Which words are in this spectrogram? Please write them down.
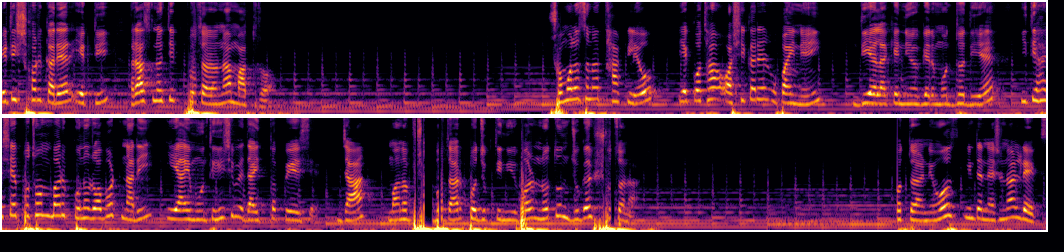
এটি সরকারের একটি রাজনৈতিক প্রচারণা মাত্র। সমালোচনা থাকলেও এ কথা অস্বীকারের উপায় নেই। ডিএলাকে নিয়োগের মধ্য দিয়ে ইতিহাসে প্রথমবার কোনো রবট নারী এআই মন্ত্রী হিসেবে দায়িত্ব পেয়েছে, যা মানব সভ্যতার প্রযুক্তি নির্ভর নতুন যুগের সূচনা। Uttara news international desk.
